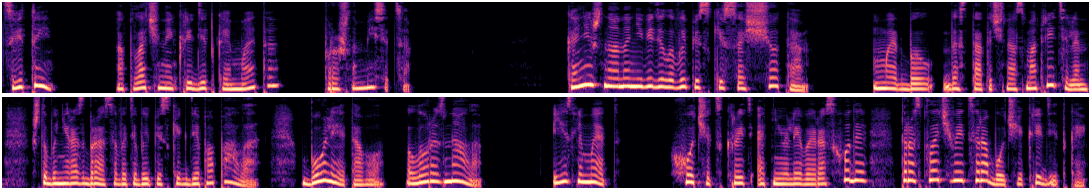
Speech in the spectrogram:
Цветы, оплаченные кредиткой Мэтта в прошлом месяце. Конечно, она не видела выписки со счета. Мэт был достаточно осмотрителен, чтобы не разбрасывать выписки где попало. Более того, Лора знала, если Мэт хочет скрыть от нее левые расходы, то расплачивается рабочей кредиткой.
